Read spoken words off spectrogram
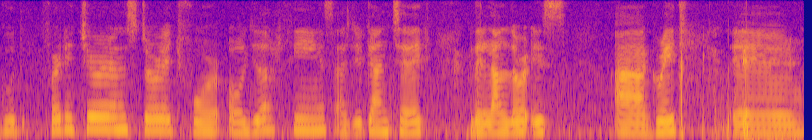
good furniture and storage for all your things. As you can check the landlord is a great uh,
